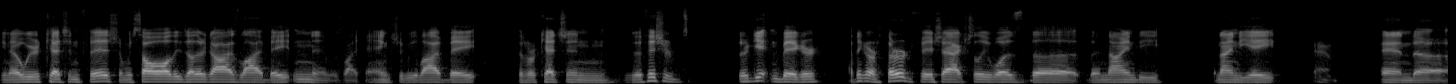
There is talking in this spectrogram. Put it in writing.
you know we were catching fish, and we saw all these other guys live baiting, and it was like, dang, should we live bait? Because we're catching the fish are they're getting bigger. I think our third fish actually was the the 90, the 98 Damn. and uh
